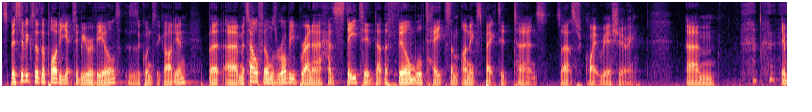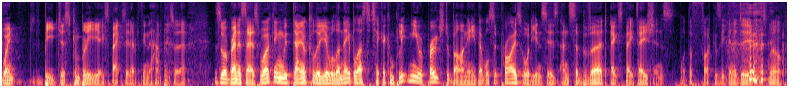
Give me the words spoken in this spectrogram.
Specifics of the plot are yet to be revealed, this is according to The Guardian, but uh, Mattel Films' Robbie Brenner has stated that the film will take some unexpected turns. So that's quite reassuring. Um, it won't be just completely expected, everything that happens with it. This is what Brenner says. Working with Daniel Kaluuya will enable us to take a completely new approach to Barney that will surprise audiences and subvert expectations. What the fuck is he going to do in this film?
